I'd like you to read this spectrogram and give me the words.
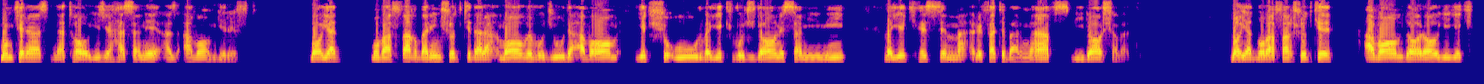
ممکن است نتایج حسنه از عوام گرفت. باید موفق بر این شد که در اعماق وجود عوام یک شعور و یک وجدان صمیمی و یک حس معرفت بر نفس بیدار شود. باید موفق شد که عوام دارای یک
